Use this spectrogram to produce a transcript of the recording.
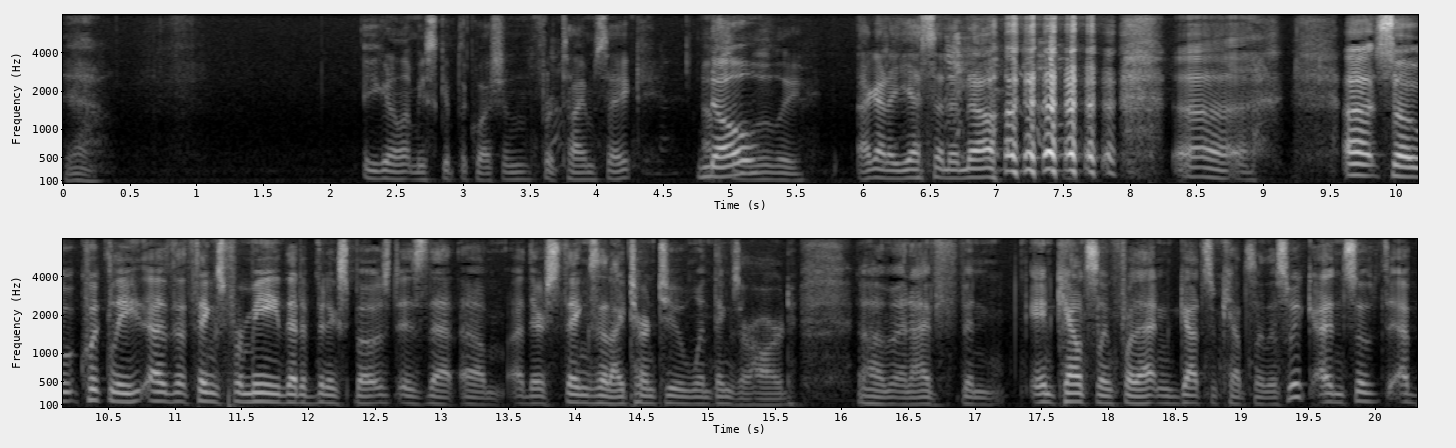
yeah. Are you gonna let me skip the question for time's sake? No, Absolutely. I got a yes and a no. uh, uh, so quickly, uh, the things for me that have been exposed is that um, uh, there's things that I turn to when things are hard, um, and I've been in counseling for that and got some counseling this week, and so I've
